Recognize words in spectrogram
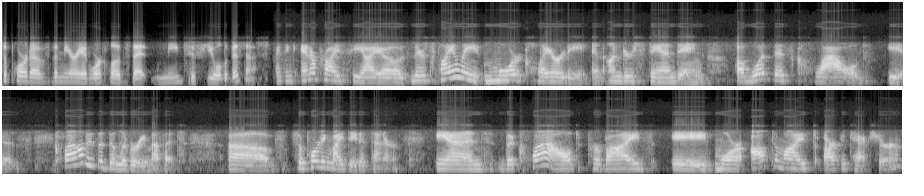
support of the myriad workloads that need to fuel the business. I think enterprise CIOs, there's finally more clarity and understanding of what this cloud is. Cloud is a delivery method of supporting my data center. And the cloud provides a more optimized architecture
